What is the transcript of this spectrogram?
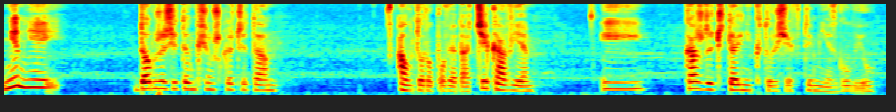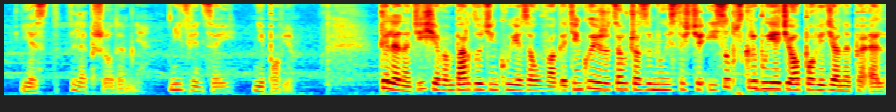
Niemniej dobrze się tę książkę czyta. Autor opowiada ciekawie i każdy czytelnik, który się w tym nie zgubił, jest lepszy ode mnie. Nic więcej nie powiem. Tyle na dziś. Ja Wam bardzo dziękuję za uwagę. Dziękuję, że cały czas ze mną jesteście i subskrybujecie opowiedziane.pl.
